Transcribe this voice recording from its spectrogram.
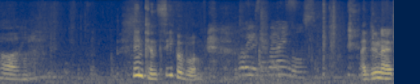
Oh. Inconceivable. What were these triangles? I do not.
